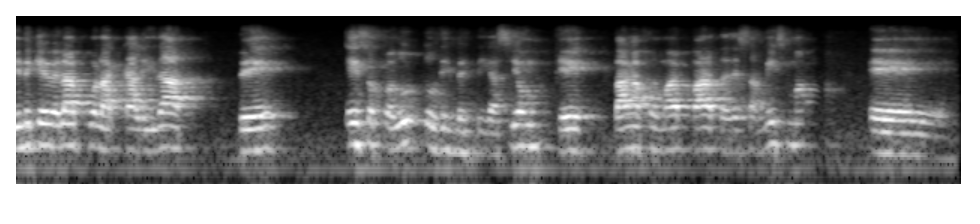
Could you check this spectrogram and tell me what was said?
Tiene que velar por la calidad de esos productos de investigación que van a formar parte de esa misma eh,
